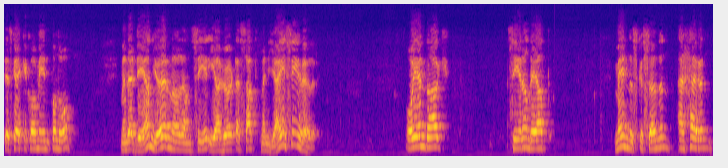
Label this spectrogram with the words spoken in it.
Det skal jeg ikke komme inn på nå. Men det er det han gjør når han sier 'Jeg har hørt deg sagt, men jeg sier det'. Og en dag sier han det at menneskesønnen er Herren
